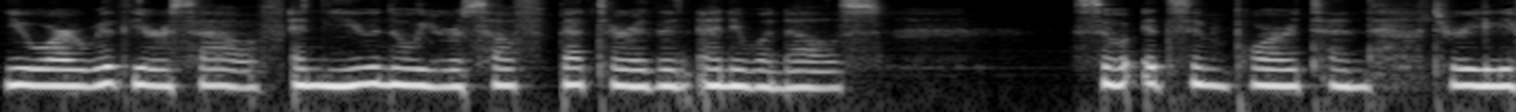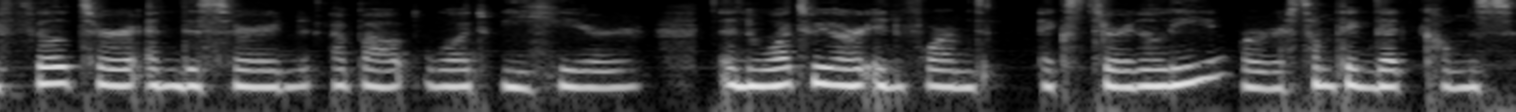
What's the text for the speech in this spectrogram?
You are with yourself and you know yourself better than anyone else. So it's important to really filter and discern about what we hear and what we are informed externally or something that comes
